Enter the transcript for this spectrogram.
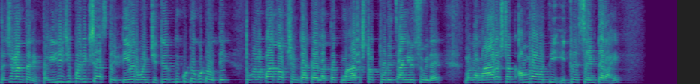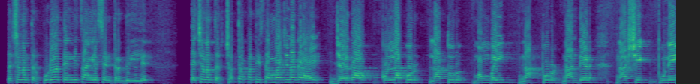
त्याच्यानंतर पहिली जी परीक्षा असते टीयर वन ची ती कुठे कुठे होते तुम्हाला पाच ऑप्शन टाकावे लागतात. महाराष्ट्रात थोडी चांगली सुविधा आहे. बघा महाराष्ट्रात अमरावती इथे सेंटर आहे. त्याच्यानंतर पुढे त्यांनी चांगले सेंटर दिलेले आहेत. त्याच्यानंतर छत्रपती संभाजीनगर आहे जळगाव कोल्हापूर लातूर मुंबई नागपूर नांदेड नाशिक पुणे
